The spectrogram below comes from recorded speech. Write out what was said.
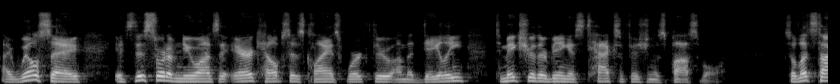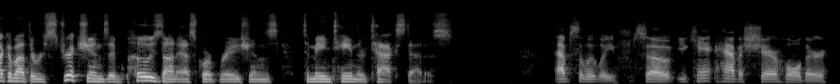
I will say it's this sort of nuance that Erik helps his clients work through on the daily to make sure they're being as tax efficient as possible. So let's talk about the restrictions imposed on S corporations to maintain their tax status. Absolutely. So you can't have a shareholder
